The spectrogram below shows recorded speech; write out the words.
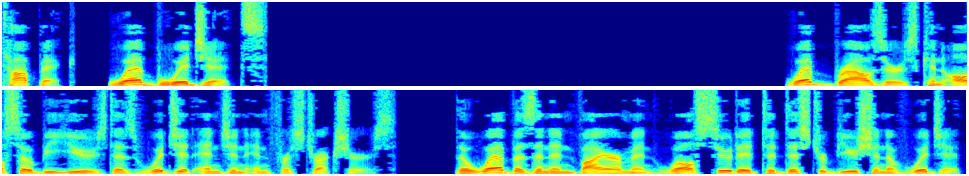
Topic: Web widgets. Web browsers can also be used as widget engine infrastructures. The web is an environment well suited to distribution of widgets,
